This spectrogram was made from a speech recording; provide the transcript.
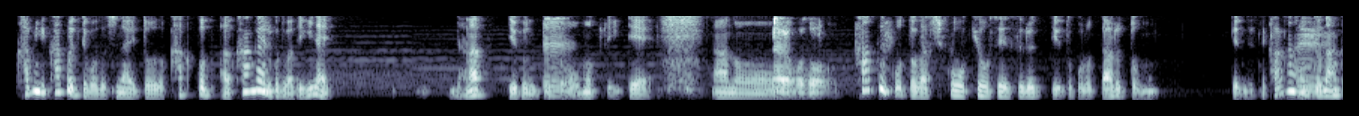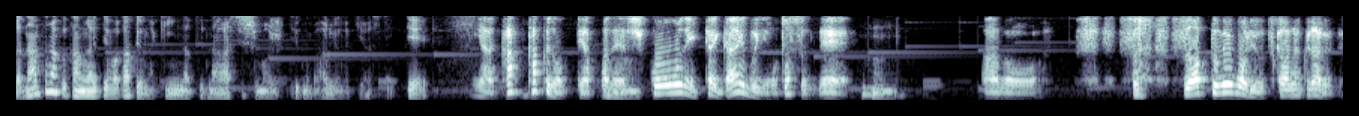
紙に書くってことをしないと書くことあ考えることができないんだなっていうふうにちょっと思っていて、あのなるほど。書くことが思考を強制するっていうところってあると思ってるんですね。書かないとなんか、なんとなく考えて分かったような気になって流してしまうっていうのがあるような気がして。いて、いや、か書くのってやっぱね、うん。思考をね、一回外部に落とすんで、うん、あの、ススワップメモリを使わなくなるんで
